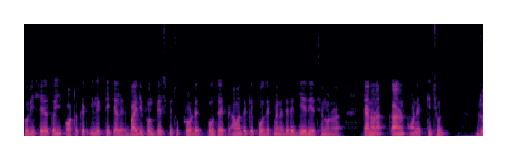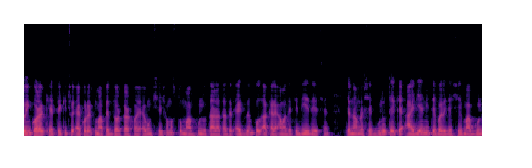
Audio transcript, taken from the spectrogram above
করি, সেহেতু এই অটোক্যাট ইলেকট্রিক্যালের বাই ডিফল্ট বেশ কিছু প্রোডাক্ট প্রজেক্ট আমাদেরকে প্রজেক্ট ম্যানেজারে দিয়ে দিয়েছেন ওনারা। কেননা, কারণ অনেক কিছু ড্রয়িং করার ক্ষেত্রে কিছু অ্যাকোরেট মাপের দরকার হয় এবং সেই সমস্ত মাপগুলো তারা তাদের এক্সাম্পল আকারে আমাদেরকে দিয়ে দিয়েছেন। যেন আমরা সেগুলো থেকে আইডিয়া নিতে পারি যে সেই মাপগুলো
